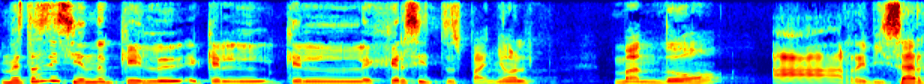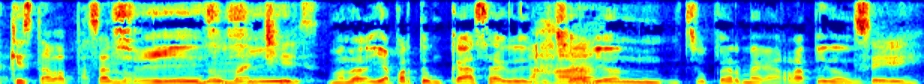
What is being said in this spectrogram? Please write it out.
me estás diciendo que el, que el, que el ejército español mandó a revisar qué estaba pasando. Sí, No sí, sí. manches. Mandaron- Y aparte un caza, güey, un Ajá. avión súper mega rápido. Sí.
